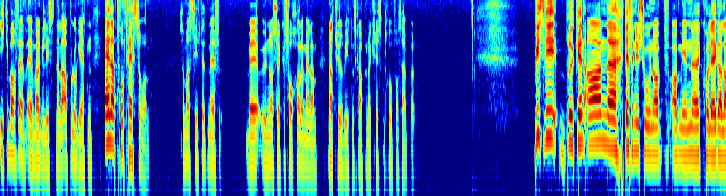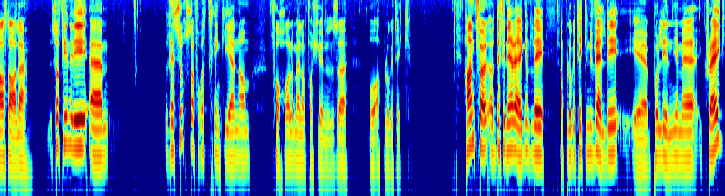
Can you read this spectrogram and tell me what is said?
Ikke bare for evangelisten eller apologeten eller professoren som har sittet med, med å undersøke forholdet mellom naturvitenskapen og kristen tro, f.eks. Hvis vi bruker en annen uh, definisjon av, av, min uh, kollega Lars Dale, så finner vi um, ressurser for å tenke gjennom forholdet mellom forkynnelse og apologetikk. Han definerer egentlig apologetikken veldig eh, på linje med Craig,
